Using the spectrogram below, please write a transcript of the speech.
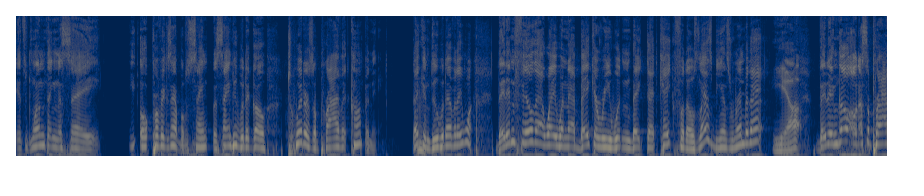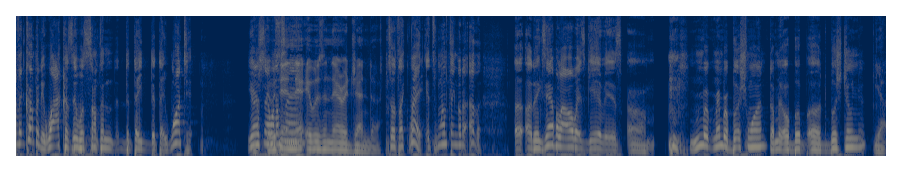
it's one thing to say. Oh, perfect example. The same the same people that go, Twitter's a private company. They can do whatever they want. They didn't feel that way when that bakery wouldn't bake that cake for those lesbians. Remember that? Yeah. They didn't go, "Oh, that's a private company." Why? Because it was something that they that they wanted. You understand what I'm saying? their, it was in their agenda. So it's like, right, it's one thing or the other. Uh, an example I always give is, um, remember, remember Bush one, or uh, Bush Junior. Yeah.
